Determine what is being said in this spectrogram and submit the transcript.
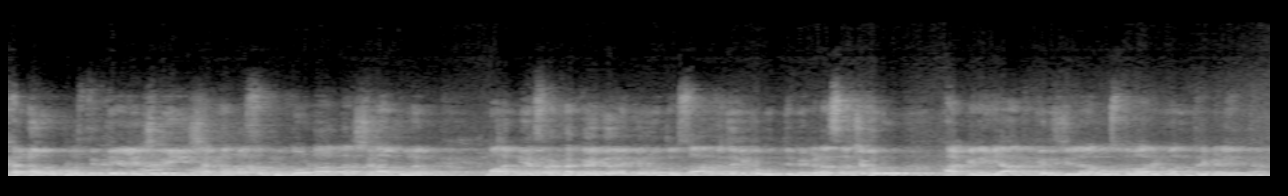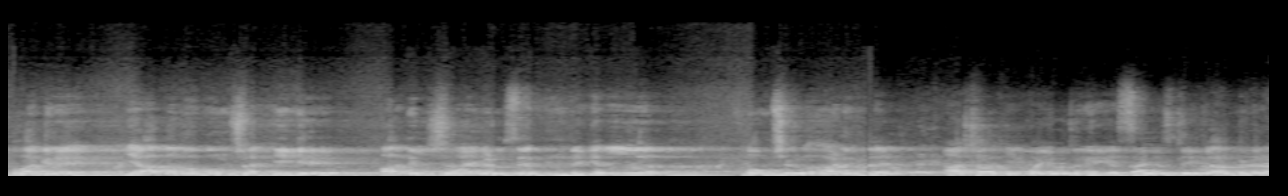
ಘನ ಉಪಸ್ಥಿತಿಯಲ್ಲಿ ಶ್ರೀ ಶರಣಬಸಪ್ಪಗೌಡ ದರ್ಶನಾಪುರ ಮಾನ್ಯ ಸಣ್ಣ ಕೈಗಾರಿಕೆ ಮತ್ತು ಸಾರ್ವಜನಿಕ ಉದ್ಯಮಿಗಳ ಸಚಿವರು ಹಾಗೆಯೇ ಯಾದಗಿರಿ ಜಿಲ್ಲಾ ಉಸ್ತುವಾರಿ ಮಂತ್ರಿಗಳಿಂದ. ಹಾಗೆಯೇ ಯಾದವ ವಂಶ ಹೀಗೆ ಆದಿಲ್ ಶಾಹಿಗಳು ಸೇರಿದಂತೆ ಎಲ್ಲ ವಂಶಗಳು ಆಳಿದ್ದಾರೆ. ಆಶಾ ದೀಪ ಯೋಜನೆ, ಎಸ್ ಸಿ ಎಸ್ ಟಿ ಕಾರ್ಮಿಕರ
